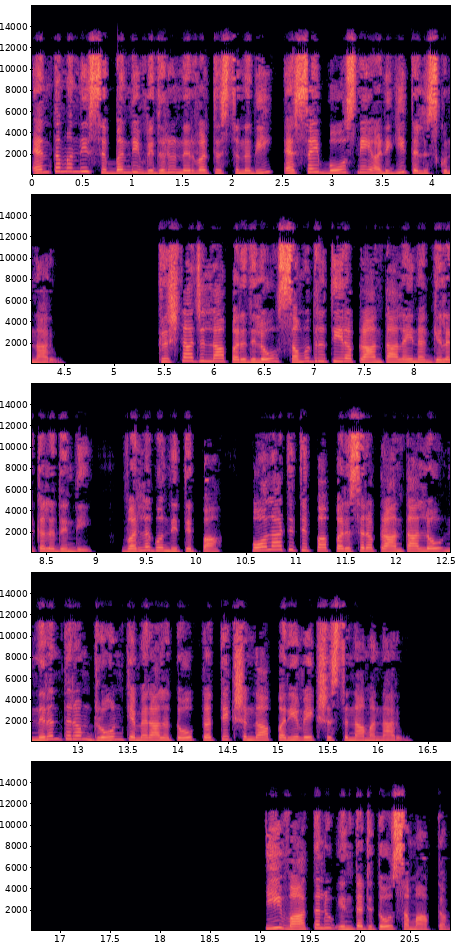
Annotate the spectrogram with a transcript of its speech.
ఎంతమంది సిబ్బంది విధులు నిర్వర్తిస్తున్నది? ఎస్ఐ బోస్ని అడిగి తెలుసుకున్నారు. కృష్ణాజిల్లా పరిధిలో సముద్రతీర ప్రాంతాలైన గిలకలదిండి వర్లగొంది తిప్ప పోలాటితిప్ప పరిసర ప్రాంతాల్లో నిరంతరం డ్రోన్ కెమెరాలతో ప్రత్యక్షంగా పర్యవేక్షిస్తున్నామన్నారు. ఈ వార్తలు ఇంతటితో సమాప్తం.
